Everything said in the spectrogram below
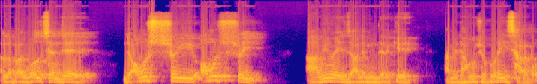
আল্লাপাক বলছেন যে অবশ্যই অবশ্যই আমিও এই জালেমদেরকে আমি ধ্বংস করেই ছাড়বো।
